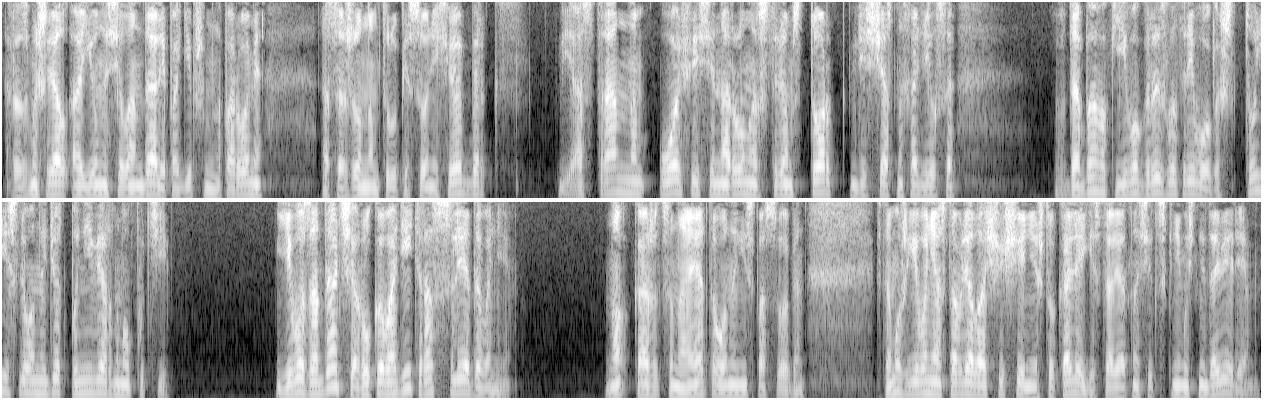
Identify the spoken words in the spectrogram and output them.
Размышлял о Юносе Ландале, погибшем на пароме, о сожженном трупе Сони Хёкберг и о странном офисе на Рунерстрёмсторг, где сейчас находился. Вдобавок его грызла тревога. Что, если он идет по неверному пути? Его задача — руководить расследованием. Но, кажется, на это он и не способен — к тому же его не оставляло ощущение, что коллеги стали относиться к нему с недоверием.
